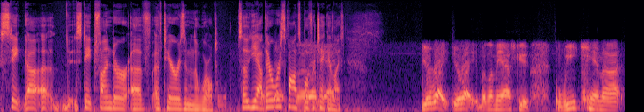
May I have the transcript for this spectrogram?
state uh, uh, state funder of, of terrorism in the world. So yeah, they're okay. responsible for taking lives. You're right. You're right. But let me ask you: we cannot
